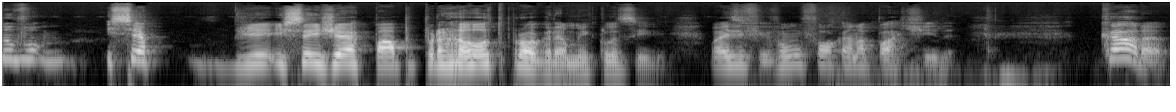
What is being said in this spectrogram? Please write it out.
não vou... isso, é... isso aí já é papo para outro programa, inclusive. Mas enfim, vamos focar na partida. Cara,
